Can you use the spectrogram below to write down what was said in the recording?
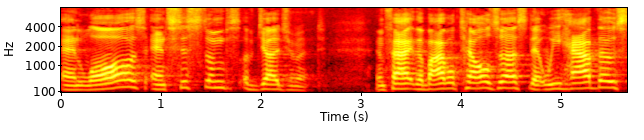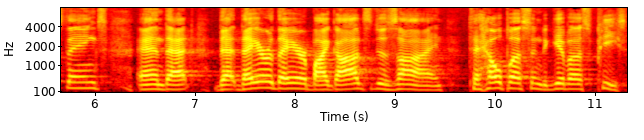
and laws and systems of judgment. In fact, the Bible tells us that we have those things and that, that they are there by God's design to help us and to give us peace.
